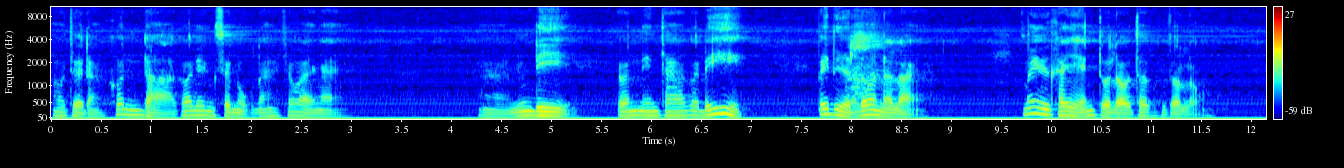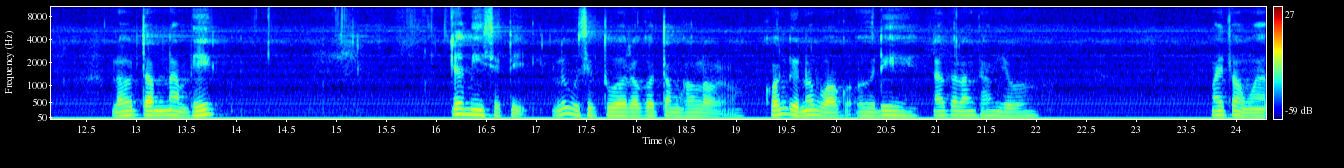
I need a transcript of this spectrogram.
เอาเถอะนะคนด่าก็เรื่องสนุกนะจะว่าไงอ่าดีคนนินทาก็ดี ไปเดือดร้อนอะไรไม่มีใครเห็นตัวเราเท่าตัวเรา เราตำน้ำพริกก็มีสติ รู้สึกตัวเราก็ตำของเรา คนอื่นมาบอกเออดีเรากำลังทำอยู่ ไม่ต้องมา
